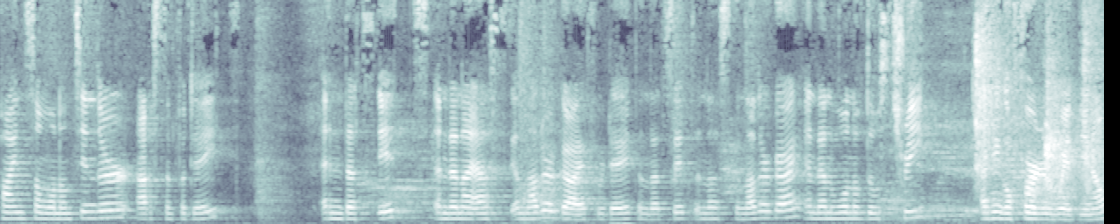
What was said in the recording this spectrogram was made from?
find someone on Tinder, ask them for date, and that's it. And then I ask another guy for date, and that's it. And ask another guy, and then one of those three, I can go further with. You know?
